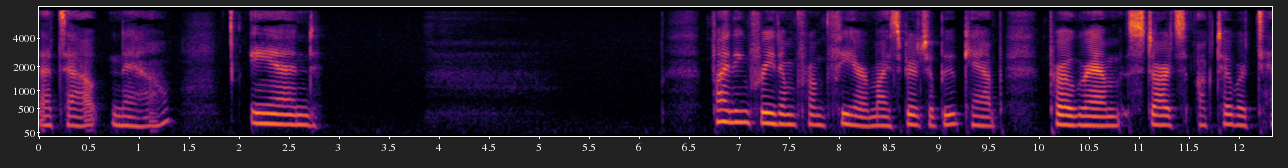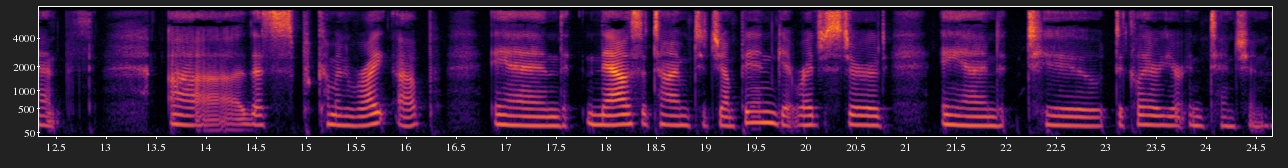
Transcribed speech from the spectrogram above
That's out now. And Finding Freedom from Fear, my spiritual boot camp program starts October 10th. Uh, that's coming right up. And now's the time to jump in, get registered, and to declare your intention.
